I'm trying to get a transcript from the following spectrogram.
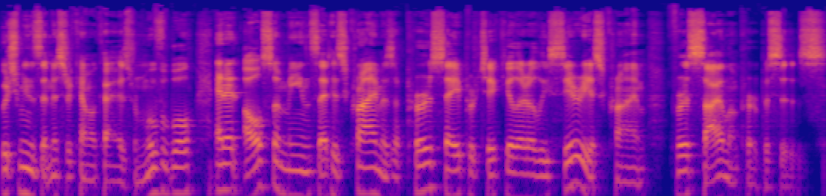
which means that Mr. Kemokai is removable, and it also means that his crime is a per se particularly serious crime for asylum purposes.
